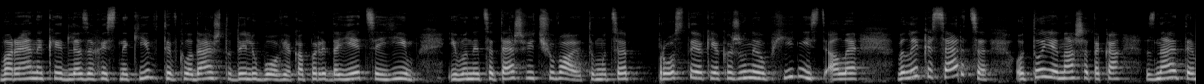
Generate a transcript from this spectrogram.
вареники для захисників, ти вкладаєш туди любов, яка передається їм, і вони це теж відчувають. Тому це просто, як я кажу, необхідність, але велике серце ото є наша така, знаєте,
